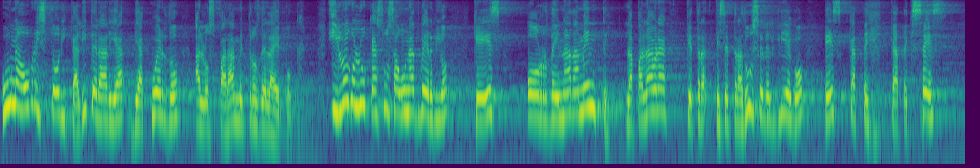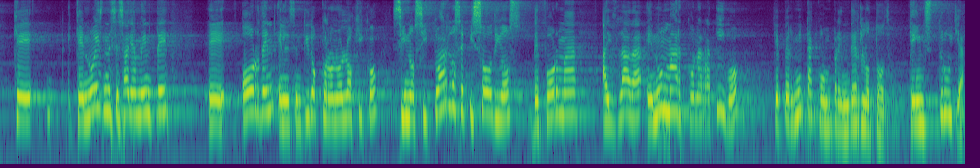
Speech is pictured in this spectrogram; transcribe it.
una obra histórica literaria de acuerdo a los parámetros de la época. Y luego Lucas usa un adverbio que es ordenadamente. La palabra que, se traduce del griego es catexés, que, que no es necesariamente eh, orden en el sentido cronológico, sino situar los episodios de forma aislada en un marco narrativo que permita comprenderlo todo, que instruya,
